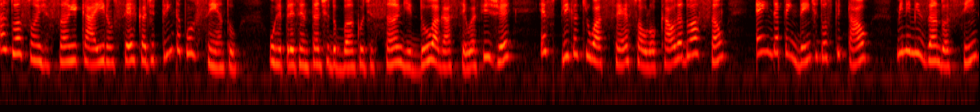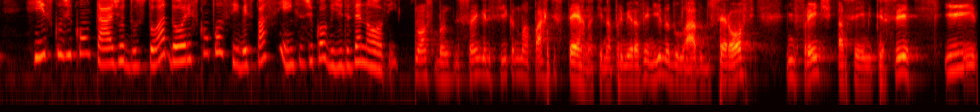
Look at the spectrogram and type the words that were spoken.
as doações de sangue caíram cerca de 30%. O representante do Banco de Sangue do HCUFG explica que o acesso ao local da doação é independente do hospital, minimizando assim riscos de contágio dos doadores com possíveis pacientes de Covid-19. Nosso banco de sangue ele fica numa parte externa, aqui na primeira avenida, do lado do Serof, em frente à CMTC, e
